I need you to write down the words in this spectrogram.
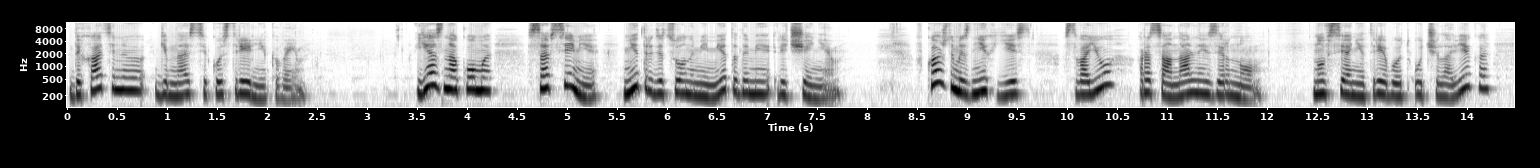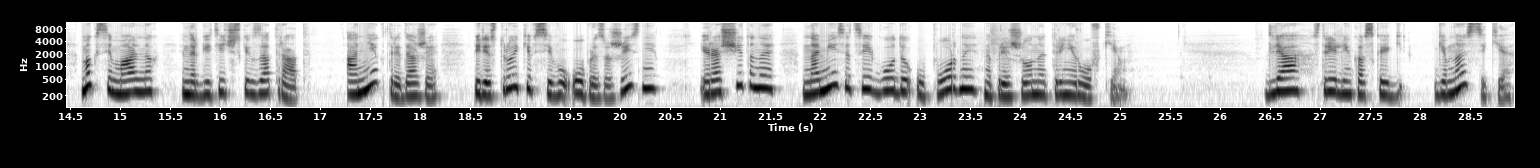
дыхательную гимнастику Стрельниковой. Я знакома со всеми нетрадиционными методами лечения. В каждом из них есть свое рациональное зерно – но все они требуют от человека максимальных энергетических затрат, а некоторые даже перестройки всего образа жизни и рассчитаны на месяцы и годы упорной напряженной тренировки. Для стрельниковской гимнастики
